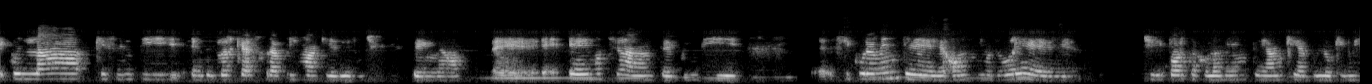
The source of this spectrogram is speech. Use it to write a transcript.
è quella che senti eh, dell'orchestra prima che le luci si spengano. È, è, emozionante, quindi eh, sicuramente ogni odore ci riporta con la mente anche a quello che noi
